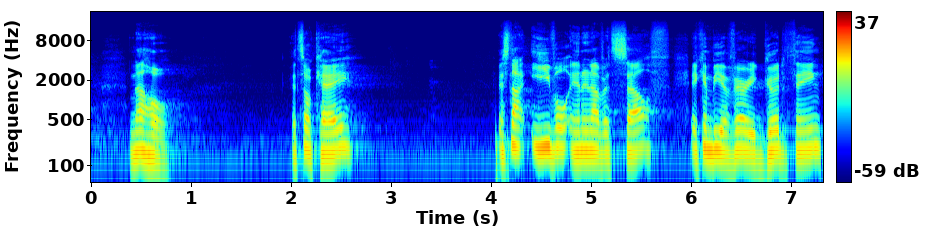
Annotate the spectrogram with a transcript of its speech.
no. It's okay. It's not evil in and of itself. It can be a very good thing.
